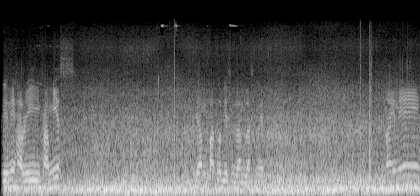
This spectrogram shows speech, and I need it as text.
Hari ini hari Kamis jam 4 lebih 19 menit. Nah ini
